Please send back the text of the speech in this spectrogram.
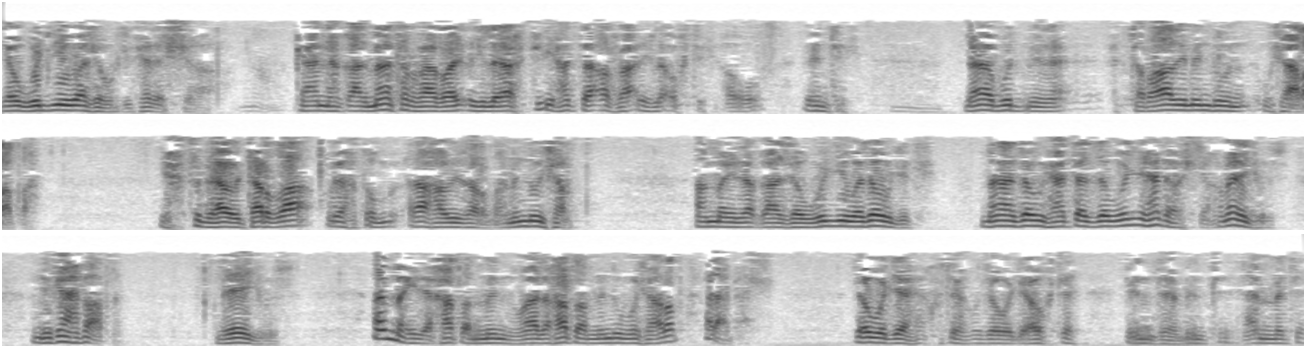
زوجني وزوجك هذا الشغار نعم. كأنه قال ما ترفع رجل أختي حتى أرفع رجل أختك أو بنتك لا بد من التراضي من دون مشارطة. يخطبها وترضى ويخطب الآخر ويرضى من دون شرط. أما إذا قال زوجني وزوجك. ما زوج حتى تزوجني هذا هو الشغار ما يجوز. النكاح باطل. لا يجوز. أما إذا خطب منه وهذا خطب من دون مشارطة فلا بأس. زوج أخته وزوج أخته بنته بنته عمته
